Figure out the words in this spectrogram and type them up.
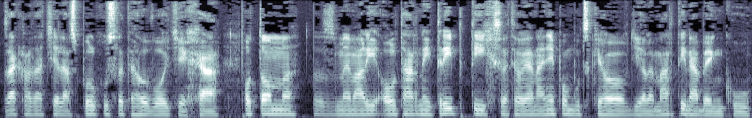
zakladateľa spolku svätého Vojtecha. Potom sme mali oltárny triptych svätého Jana Nepomuckého v diele Martina Benku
